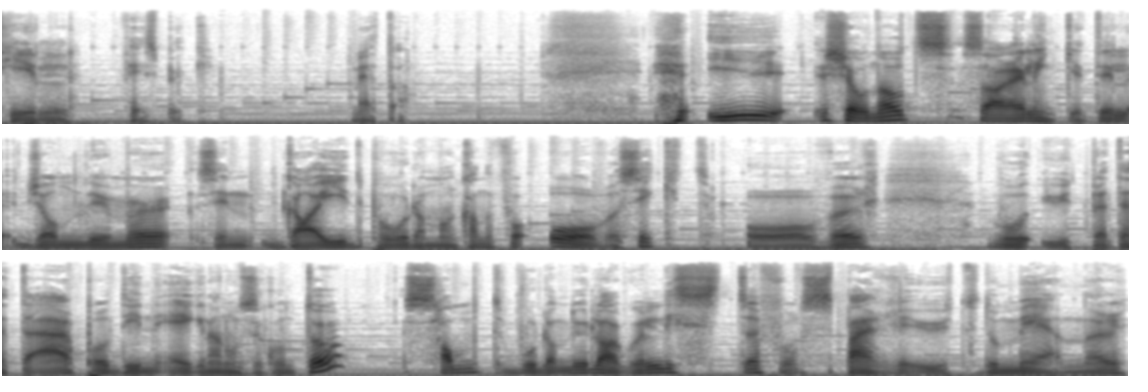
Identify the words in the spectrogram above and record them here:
til Facebook. Meta. I shownotes har jeg linket til John Loomer sin guide på hvordan man kan få oversikt over hvor utbredt dette er på din egen annonsekonto, samt hvordan du lager lister for å sperre ut domener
